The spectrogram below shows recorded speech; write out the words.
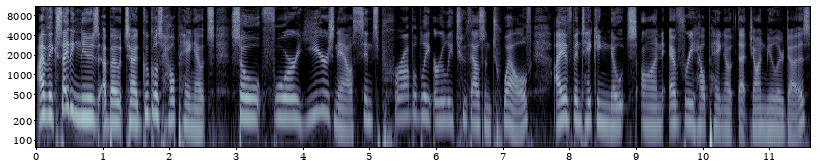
I have exciting news about uh, Google's Help Hangouts. So, for years now, since probably early 2012, I have been taking notes on every Help Hangout that John Mueller does.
